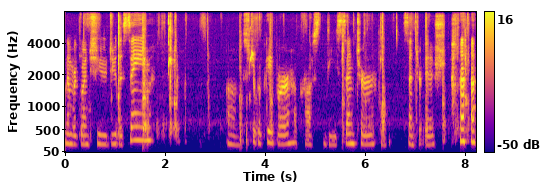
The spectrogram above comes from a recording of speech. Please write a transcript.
And then we're going to do the same um, strip of paper across the center, well, center-ish. I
